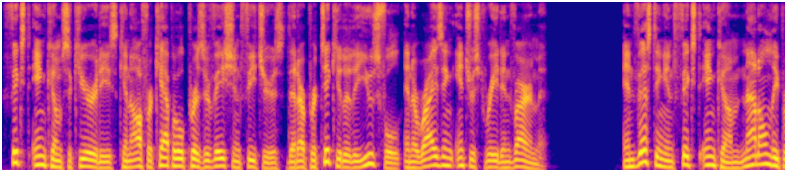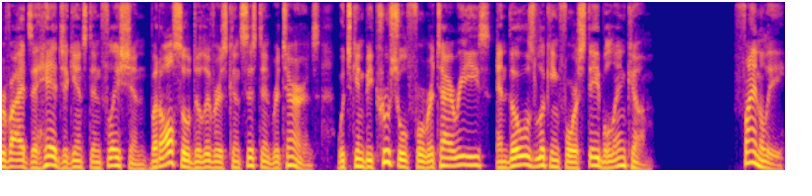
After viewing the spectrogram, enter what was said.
fixed income securities can offer capital preservation features that are particularly useful in a rising interest rate environment. Investing in fixed income not only provides a hedge against inflation but also delivers consistent returns, which can be crucial for retirees and those looking for a stable income. Finally,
